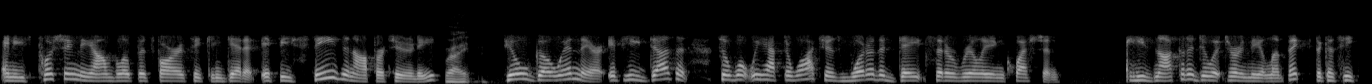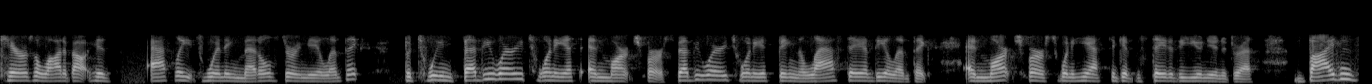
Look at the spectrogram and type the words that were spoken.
and he's pushing the envelope as far as he can get it. If he sees an opportunity, right, he'll go in there. If he doesn't, so what we have to watch is what are the dates that are really in question. He's not going to do it during the Olympics because he cares a lot about his athletes winning medals during the Olympics between February 20th and March 1st. February 20th being the last day of the Olympics, and March 1st when he has to give the State of the Union address. Biden's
